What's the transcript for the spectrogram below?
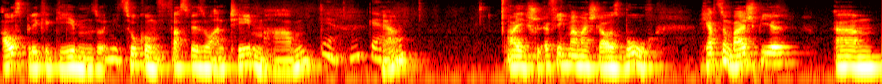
Ausblicke geben, so in die Zukunft, was wir so an Themen haben? Ja, gerne. Ja. Aber ich öffne mal mein schlaues Buch. Ich habe zum Beispiel, ähm,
